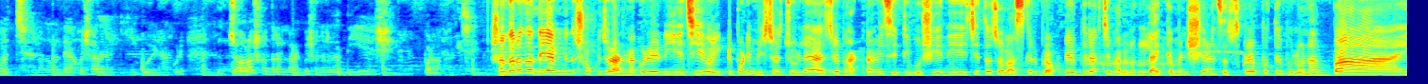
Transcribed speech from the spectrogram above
হচ্ছে না। তোমার দেখো করি না চলো সন্ধ্যাটা লাগবে সন্ধ্যাটা দিয়ে আসি সন্ধ্যাটা দিয়ে আমি কিন্তু সব কিছু রান্না করে নিয়েছি। এবার একটু পরে মিস্টার চলে আসবে। ভাতটা আমি সিটি বসিয়ে দিয়েছি। তো চলো আজকের ব্লগটা অবধি রাখছি। ভালো লাগলে লাইক কমেন্ট শেয়ার সাবস্ক্রাইব করতে ভুলো না। বাই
